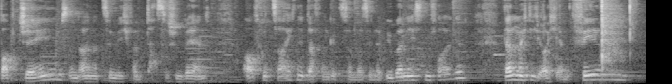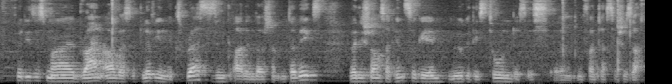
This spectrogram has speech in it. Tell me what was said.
Bob James und einer ziemlich fantastischen Band aufgezeichnet. Davon gibt es dann was in der übernächsten Folge. Dann möchte ich euch empfehlen für dieses Mal Brian August Oblivion Express. Sie sind gerade in Deutschland unterwegs. Wer die Chance hat hinzugehen, möge dies tun. Das ist äh, eine fantastische Sache.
